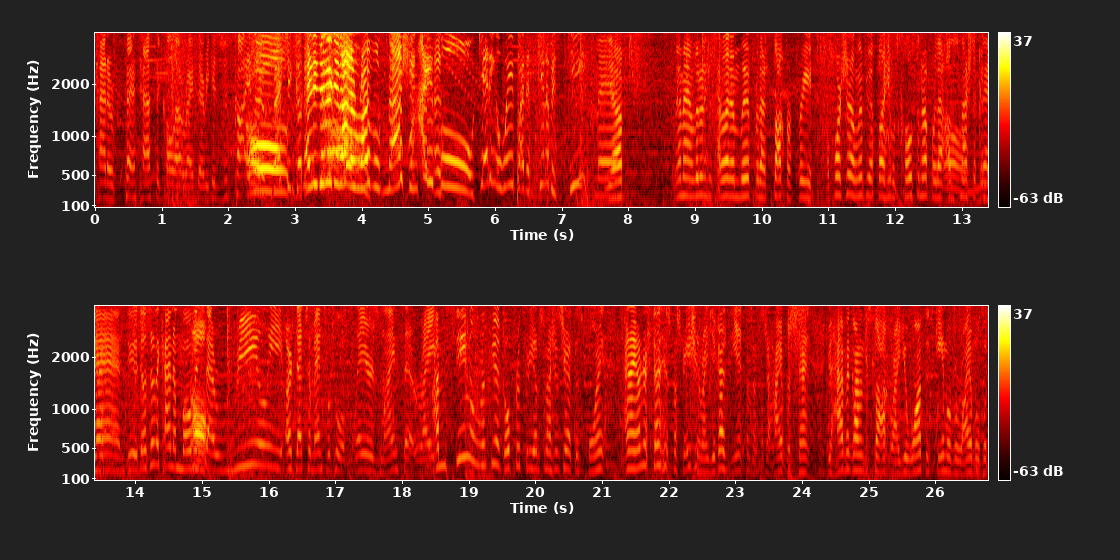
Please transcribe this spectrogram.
had a fantastic call out right there because he just caught in Oh, the coming and he didn't get out, and Oh! Rival's mashing. as- Rival getting away by the skin of his teeth, man. Yep. That man literally just let him live for that stock for free. Unfortunately, Olympia thought he was close enough for that up smash to connect. Man, dude, those are the kind of moments Oh. that really are detrimental to a player's mindset, right? I'm seeing Olympia go for three up smashes here at this point, and I understand his frustration, right? You got ZSS at such a high percent. You haven't gotten the stock, right? You want this game of arrival, but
